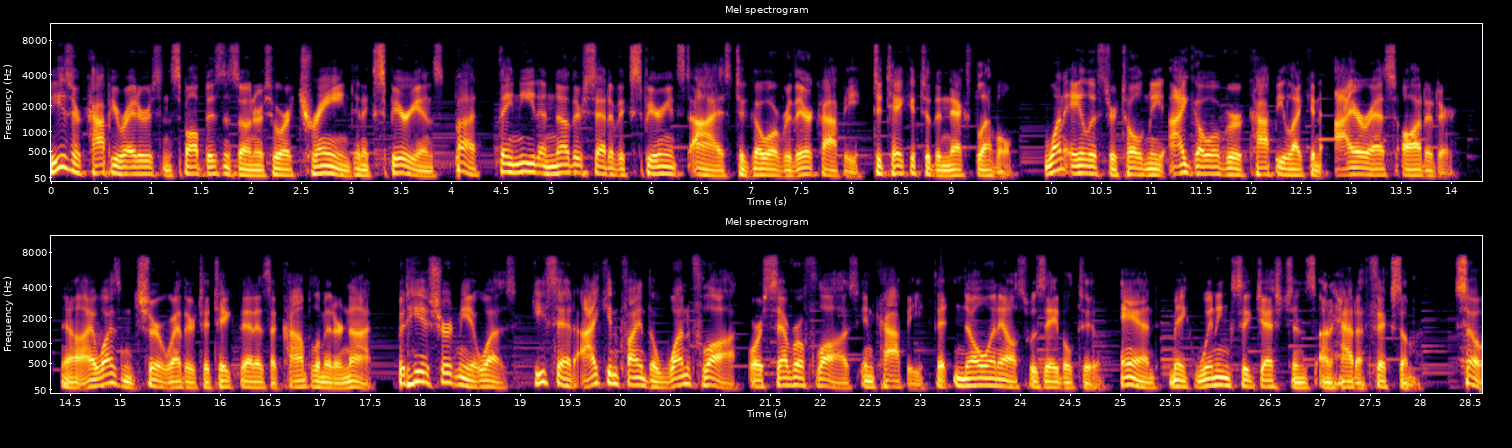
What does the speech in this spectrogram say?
These are copywriters and small business owners who are trained and experienced, but they need another set of experienced eyes to go over their copy to take it to the next level. One A-lister told me I go over copy like an IRS auditor. Now, I wasn't sure whether to take that as a compliment or not, but he assured me it was. He said, I can find the one flaw or several flaws in copy that no one else was able to, and make winning suggestions on how to fix them. So,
